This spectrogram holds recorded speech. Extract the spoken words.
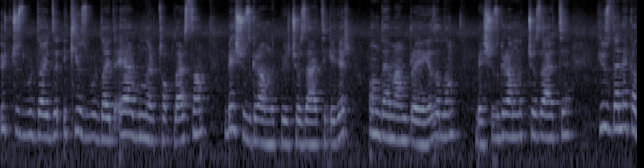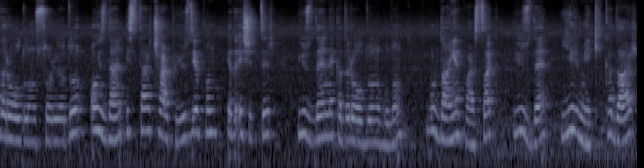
300 buradaydı, 200 buradaydı. Eğer bunları toplarsam 500 gramlık bir çözelti gelir. Onu da hemen buraya yazalım. 500 gramlık çözelti. Yüzde ne kadar olduğunu soruyordu. O yüzden ister çarpı 100 yapın ya da eşittir yüzde ne kadar olduğunu bulun. Buradan yaparsak %22 kadar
